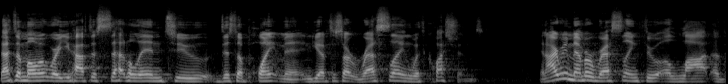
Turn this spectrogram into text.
That's a moment where you have to settle into disappointment and you have to start wrestling with questions. And I remember wrestling through a lot of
